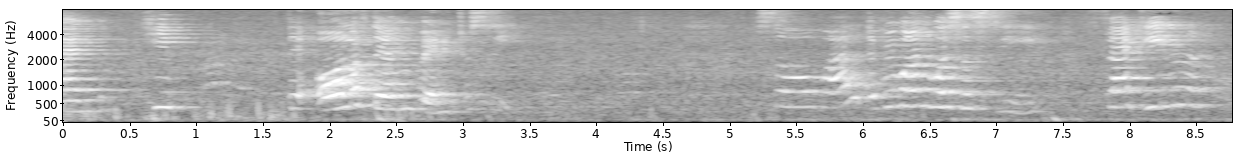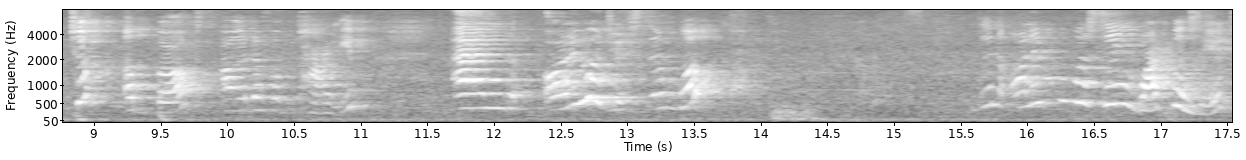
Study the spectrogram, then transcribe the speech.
and he, they, all of them went to sleep. So while everyone was asleep, Fagin took a box out of a pipe and Oliver just then woke up. Then Oliver was saying, what was it?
